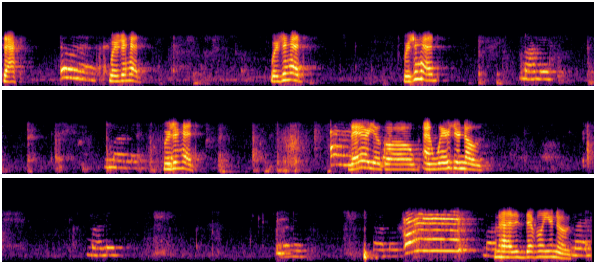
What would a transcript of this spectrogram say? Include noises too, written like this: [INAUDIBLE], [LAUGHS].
Zach, where's your head? Where's your head? Where's your head? Mommy. Mommy. Where's your head? There you go. And where's your nose? Mommy. Mommy. [LAUGHS] Mommy. That is definitely your nose.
